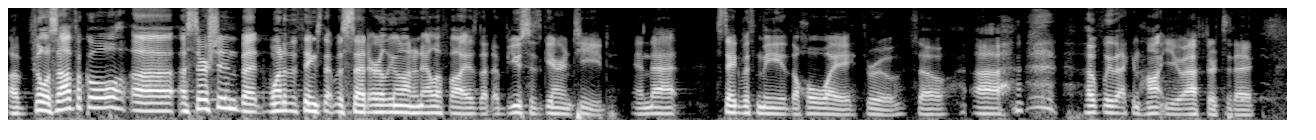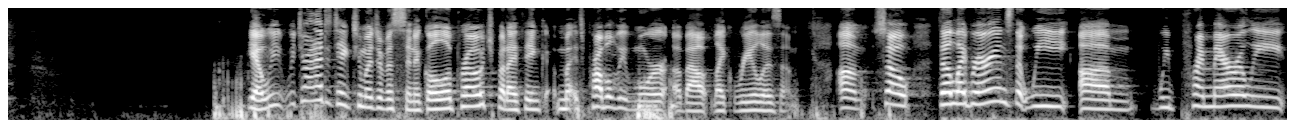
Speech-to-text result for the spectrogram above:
a philosophical uh, assertion, but one of the things that was said early on in LFI is that abuse is guaranteed, and that stayed with me the whole way through. So uh, hopefully that can haunt you after today. Yeah, we, we try not to take too much of a cynical approach, but I think it's probably more about like realism. Um, so the librarians that we um, we primarily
